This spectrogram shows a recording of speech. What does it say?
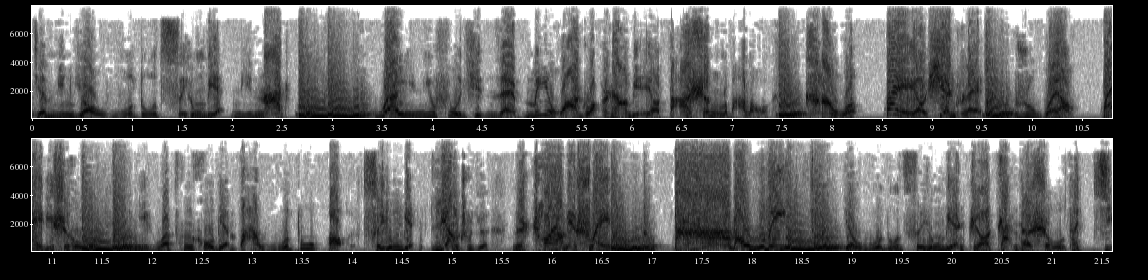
这名叫五毒雌雄鞭，你拿着。万一你父亲在梅花庄上面要打胜了吧，老看我败要现出来。如果要败的时候，你给我从后边把五毒哦雌雄鞭亮出去，那朝上面甩，能。打倒五枚，这五毒雌雄鞭只要沾他手，他接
